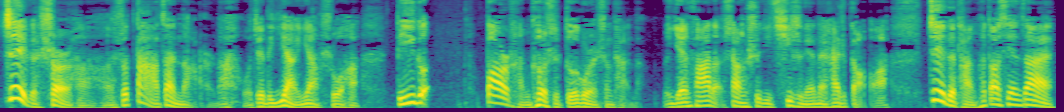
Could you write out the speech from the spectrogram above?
这个事儿哈，说大在哪儿呢？我觉得一样一样说哈。第一个，豹二坦克是德国人生产的。研发的，上个世纪七十年代开始搞啊，这个坦克到现在，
